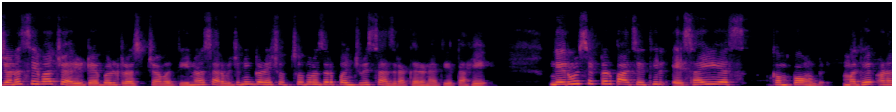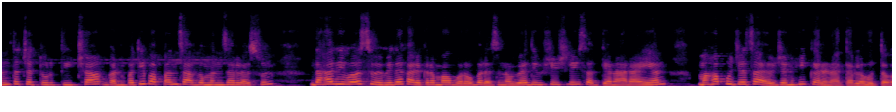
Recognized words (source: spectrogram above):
जनसेवा चॅरिटेबल ट्रस्टच्या वतीनं सार्वजनिक गणेशोत्सव दोन हजार पंचवीस साजरा करण्यात येत आहे. नेरूळ सेक्टर पाच येथील एस आय एस कंपाऊंडमध्ये अनंत चतुर्थीच्या गणपती बाप्पांचं आगमन झालं असून दहा दिवस विविध कार्यक्रमाबरोबरच नवव्या दिवशी श्री सत्यनारायण महापूजेचं आयोजनही करण्यात आलं होतं.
